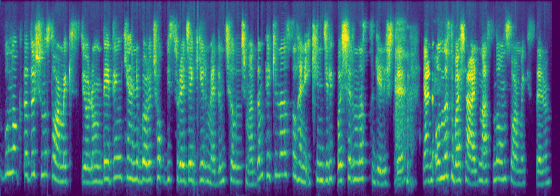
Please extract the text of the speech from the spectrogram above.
Bu noktada şunu sormak istiyorum. Dedin ki hani böyle çok bir sürece girmedim, çalışmadım. Peki nasıl hani ikincilik başarın nasıl gelişti? Yani onu nasıl başardın? Aslında onu sormak isterim.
